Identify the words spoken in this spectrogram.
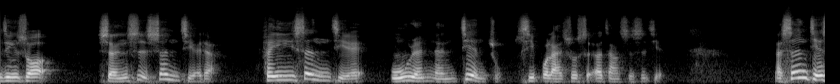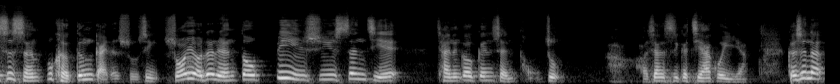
经说，神是圣洁的，非圣洁。无人能见主。希伯来书十二章十四节。那圣洁是神不可更改的属性，所有的人都必须圣洁才能够跟神同住啊，好像是一个家规一样。可是呢，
